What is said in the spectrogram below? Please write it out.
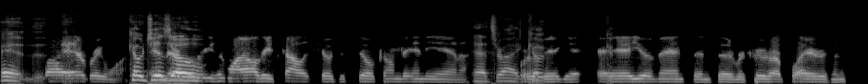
and by everyone. Coach And Izzo- a reason why all these college coaches still come to Indiana that's right. for Coach- the big AAU events and to recruit our players. And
